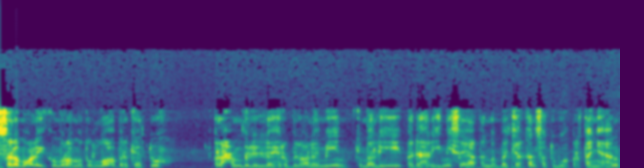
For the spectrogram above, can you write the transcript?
Assalamualaikum warahmatullahi wabarakatuh. Alhamdulillahirrabbilalamin. Kembali pada hari ini saya akan membacakan satu buah pertanyaan.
